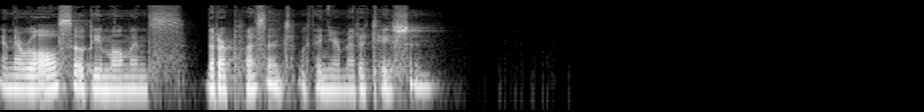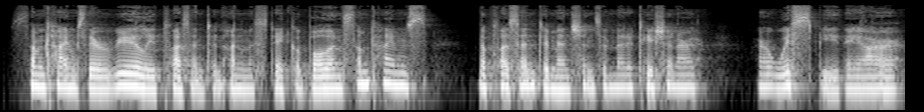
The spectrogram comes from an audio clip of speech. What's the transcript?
And there will also be moments that are pleasant within your meditation. Sometimes they're really pleasant and unmistakable, and sometimes the pleasant dimensions of meditation are, are wispy. They are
